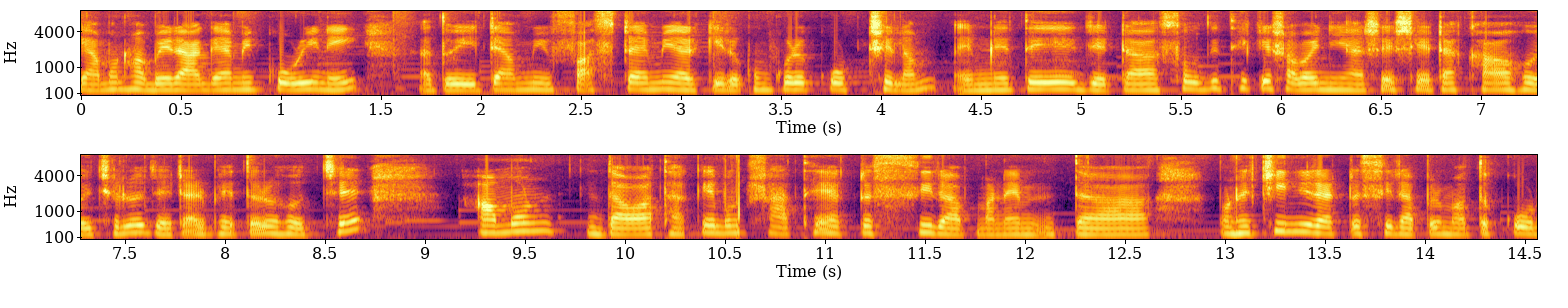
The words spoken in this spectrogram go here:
কেমন হবে? এর আগে আমি করি নেই। তো এটা আমি ফার্স্ট টাইমই আর কি এরকম করে করছিলাম। এমনিতে যেটা সৌদি থেকে সবাই নিয়ে আসে, সেটা খাওয়া হয়েছিল, যেটার ভেতরে হচ্ছে আমন্ড দেওয়া থাকে এবং সাথে একটা সিরাপ মানে মনে চিনির একটা সিরাপের মতো কোট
